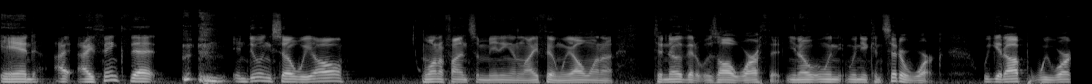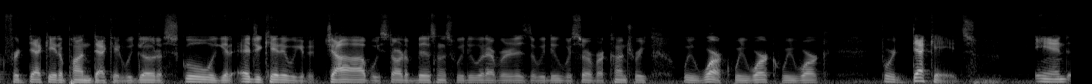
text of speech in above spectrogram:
And I, I think that in doing so, we all want to find some meaning in life, and we all want to to know that it was all worth it. You know, when when you consider work, we get up, we work for decade upon decade. We go to school, we get educated, we get a job, we start a business, we do whatever it is that we do. We serve our country. We work, we work, we work for decades. And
